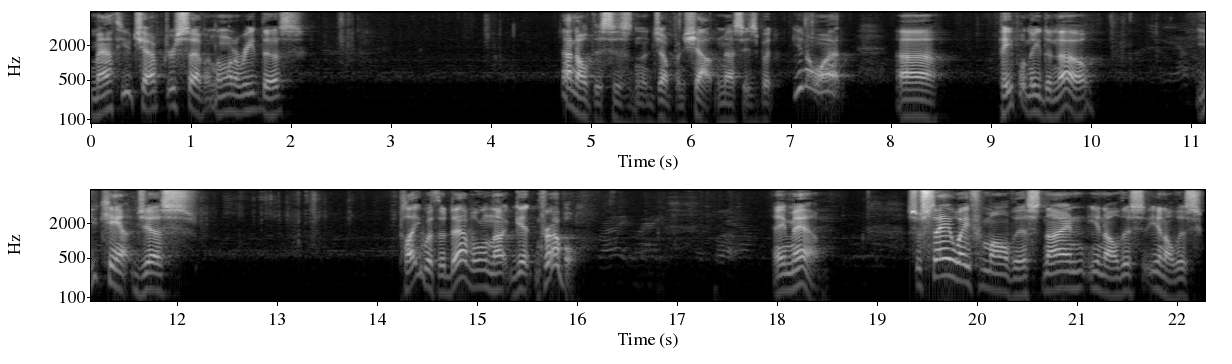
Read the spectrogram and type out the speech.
Matthew chapter seven. I want to read this. I know this isn't a jump and shout message, but you know what? Uh, people need to know you can't just play with the devil and not get in trouble. Amen. So stay away from all this nine, you know, this, you know, this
